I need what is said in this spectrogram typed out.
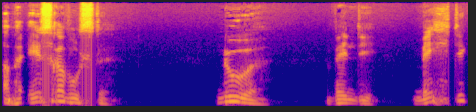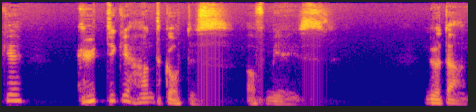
Aber Esra wusste, nur wenn die mächtige, gütige Hand Gottes auf mir ist. Nur dann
